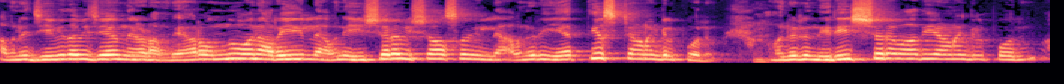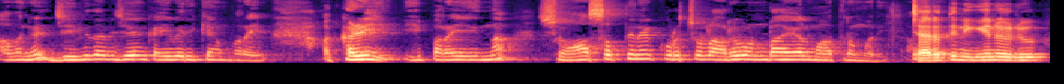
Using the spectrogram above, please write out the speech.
അവന് ജീവിത വിജയം നേടാം. വേറെ ഒന്നും അവൻ അറിയില്ല. അവന് ഈശ്വര വിശ്വാസമില്ല അവനൊരു ഏത്യസ്റ്റ് ആണെങ്കിൽ പോലും അവനൊരു നിരീശ്വരവാദിയാണെങ്കിൽ പോലും അവന് ജീവിത വിജയം കൈവരിക്കാൻ പറയും. കഴിയും. ഈ പറയുന്ന ശ്വാസത്തിനെ കുറിച്ചുള്ള അറിവുണ്ടായാൽ മാത്രം മതി. ശരത്തിന് ഇങ്ങനെ ഒരു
